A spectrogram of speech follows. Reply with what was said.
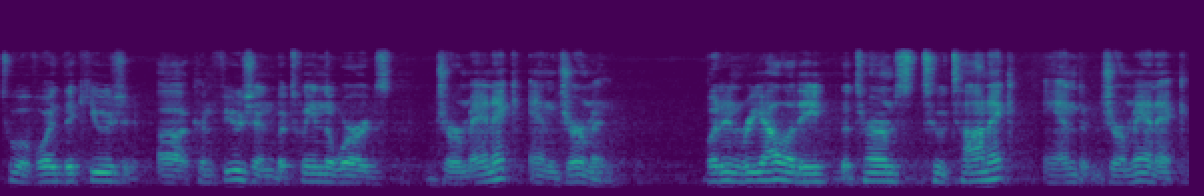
to avoid the uh, confusion between the words Germanic and German. But in reality, the terms Teutonic and Germanic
